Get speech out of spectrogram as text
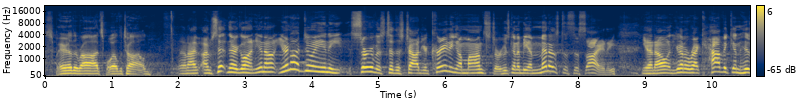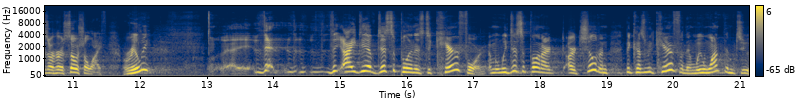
Spare the rod, spoil the child. And I, am sitting there going, you know, you're not doing any service to this child. You're creating a monster who's going to be a menace to society, you know, and you're going to wreak havoc in his or her social life. Really? The, the idea of discipline is to care for. I mean, we discipline our, our children because we care for them. We want them to,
